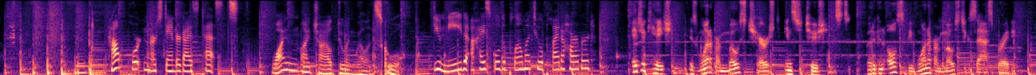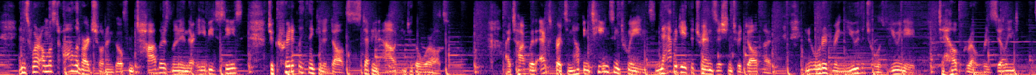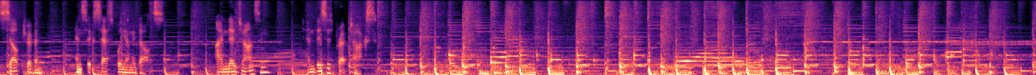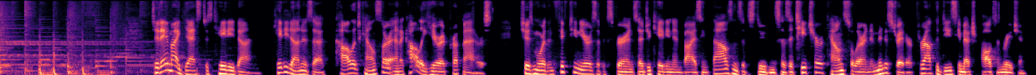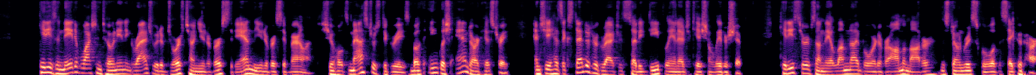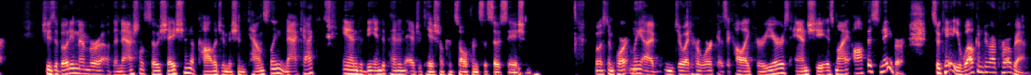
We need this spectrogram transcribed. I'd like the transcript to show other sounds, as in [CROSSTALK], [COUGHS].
How important are standardized tests? Why isn't my child doing well in school? Do you need a high school diploma to apply to Harvard? Education is one of our most cherished institutions, but it can also be one of our most exasperating. And it's where almost all of our children go from toddlers learning their ABCs to critically thinking adults stepping out into the world. I talk with experts in helping teens and tweens navigate the transition to adulthood in order to bring you the tools you need to help grow resilient, self driven, and successful young adults. I'm Ned Johnson, and this is Prep Talks. Today, my guest is Katie Dunn. Katie Dunn is a college counselor and a colleague here at Prep Matters. She has more than 15 years of experience educating and advising thousands of students as a teacher, counselor, and administrator throughout the DC metropolitan region. Katie is a native Washingtonian and graduate of Georgetown University and the University of Maryland. She holds master's degrees in both English and art history, and she has extended her graduate study deeply in educational leadership. Katie serves on the alumni board of her alma mater, the Stone Ridge School of the Sacred Heart. She's a voting member of the National Association of College Admission Counseling, NACAC, and the Independent Educational Consultants Association. Most importantly, I've enjoyed her work as a colleague for years, and she is my office neighbor. So, Katie, welcome to our program.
